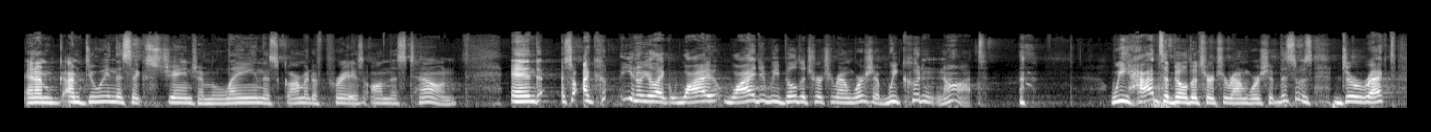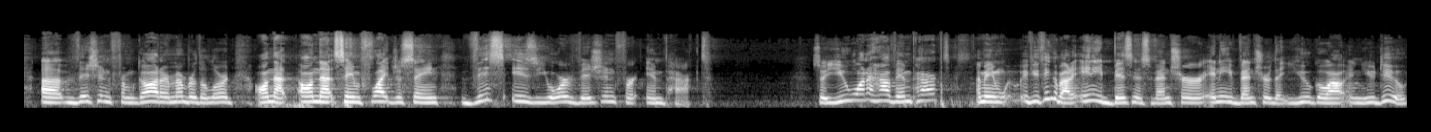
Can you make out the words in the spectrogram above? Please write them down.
And I'm, I'm doing this exchange. I'm laying this garment of praise on this town. And so, I, you know, you're like, why, why did we build a church around worship? We couldn't not. we had to build a church around worship. This was direct uh, vision from God. I remember the Lord on that, on that same flight just saying, This is your vision for impact. So you want to have impact? I mean, if you think about it, any business venture, any venture that you go out and you do,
